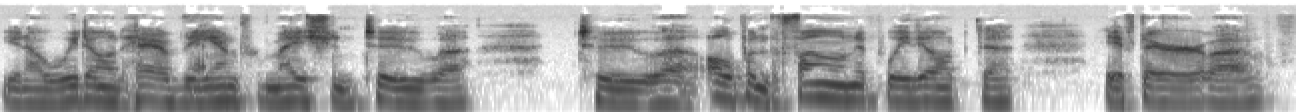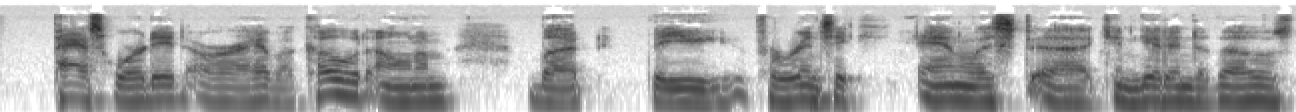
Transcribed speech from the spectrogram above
You know, we don't have the information to uh, to uh, open the phone if we don't uh, if they're uh, passworded or have a code on them, but the forensic analyst uh, can get into those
